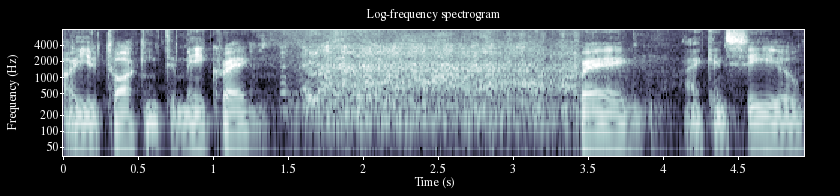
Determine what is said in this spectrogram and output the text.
Are you talking to me, Craig? Craig, I can see you.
